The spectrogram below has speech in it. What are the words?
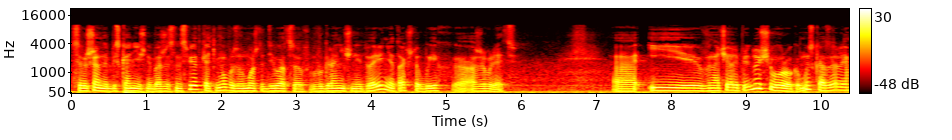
совершенно бесконечный божественный свет, каким образом может одеваться в ограниченные творения так, чтобы их э, оживлять. И в начале предыдущего урока мы сказали,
